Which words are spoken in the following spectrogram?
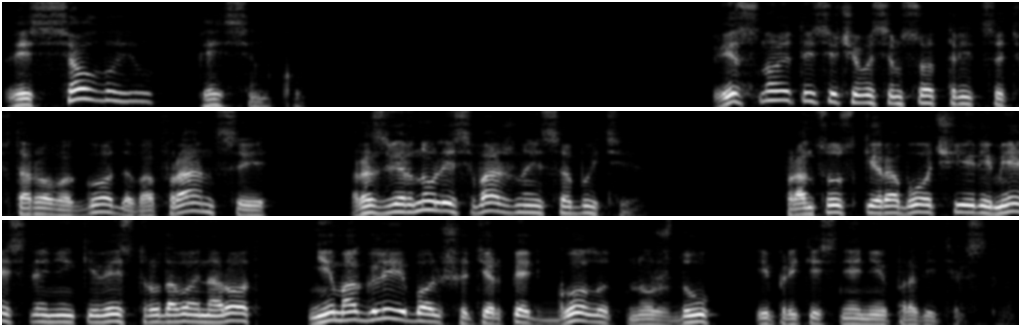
веселую песенку. Весной 1832 года во Франции развернулись важные события. Французские рабочие, ремесленники, весь трудовой народ не могли больше терпеть голод, нужду и притеснение правительства.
